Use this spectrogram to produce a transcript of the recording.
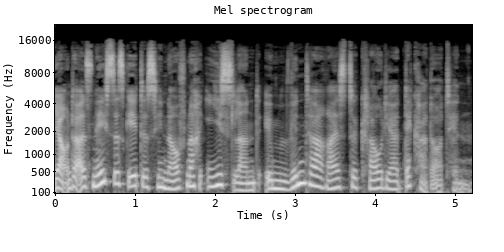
Ja, und als nächstes geht es hinauf nach Island. Im Winter reiste Claudia Decker dorthin.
